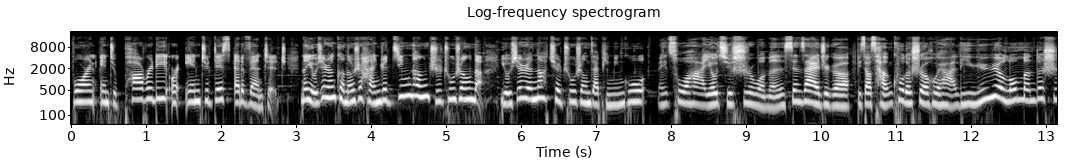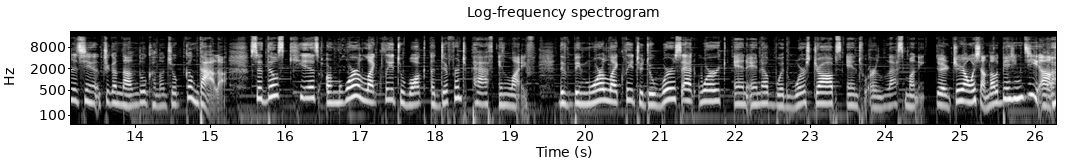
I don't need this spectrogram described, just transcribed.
born into poverty or into disadvantage。那有些人可能是含着金汤匙出生的，有些人呢却出生在贫民窟。没错哈，尤其是我们现在这个比较残酷的社会哈，鲤鱼跃龙门的事情，这个难度可能就更大了。So those kids are more likely to walk a different path in life. They've been more likely to do worse at work and end up with worse jobs and to earn less money。对，这让我想到了《变形记》啊，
